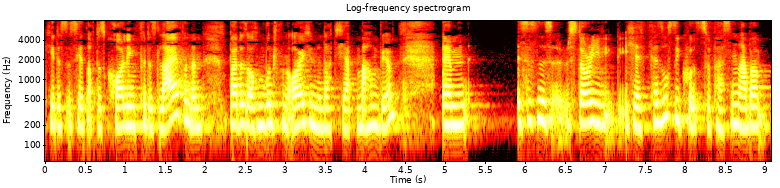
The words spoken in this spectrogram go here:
okay, das ist jetzt auch das Calling für das Live und dann war das auch ein Wunsch von euch und dann dachte ich, ja, machen wir. Ähm, es ist eine Story, ich versuche sie kurz zu fassen, aber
